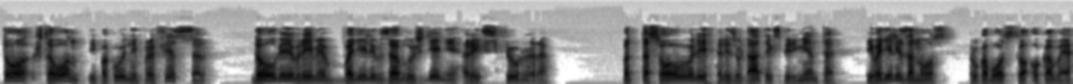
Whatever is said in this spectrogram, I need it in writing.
то, что он и покойный профессор долгое время вводили в заблуждение рейхсфюрера подтасовывали результаты эксперимента и водили за нос руководство ОКВ.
